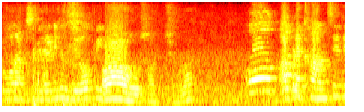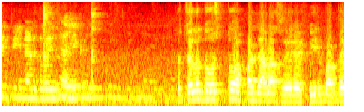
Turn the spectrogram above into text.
ਕੋਰਕਸ ਜਿਹੜੀ ਹੁੰਦੀ ਉਹ ਪੀ। ਆਹੋ ਸੱਚ ਹਨਾ ਉਹ ਆਪਣੇ ਖਾਂਸੀ ਦੀ ਪੀਣ ਵਾਲੀ ਦਵਾਈ ਹੈ ਨਹੀਂ ਕਿ? ਤਾਂ ਚਲੋ ਦੋਸਤੋ ਆਪਾਂ ਜਾਣਾ ਸਵੇਰੇ ਪੀਰ ਬਾਬੇ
